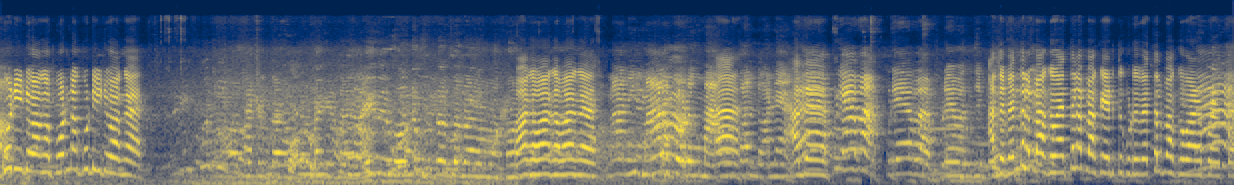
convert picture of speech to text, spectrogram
கூட்டிட்டு வாங்க பொண்ணை கூட்டிட்டு வாங்க. வாங்க வாங்க வாங்க. அந்த அந்த வெத்தலை பாக்கு வெத்தலை பாக்கு எடுத்து கொடு வெத்தலை பாக்கு வாழைப்பழத்தை.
